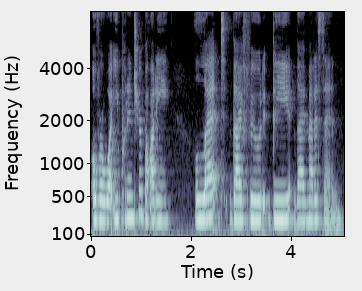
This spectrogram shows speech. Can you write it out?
over what you put into your body. Let thy food be thy medicine.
